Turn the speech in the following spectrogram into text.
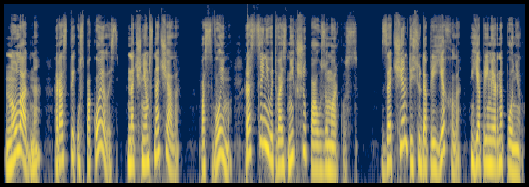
Ну ладно, раз ты успокоилась, начнем сначала. По-своему расценивает возникшую паузу Маркус. Зачем ты сюда приехала, я примерно понял.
